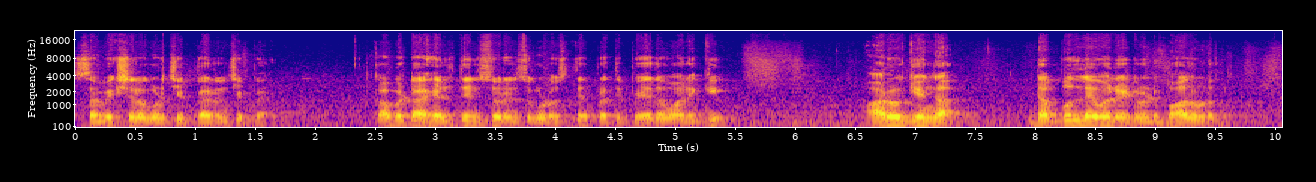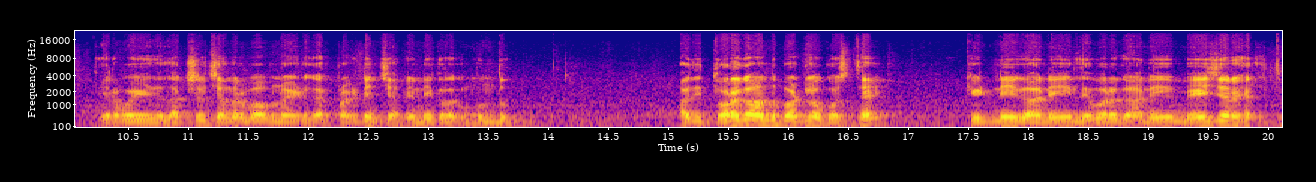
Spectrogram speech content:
సమీక్షలో కూడా చెప్పారని చెప్పారు. కాబట్టి ఆ హెల్త్ ఇన్సూరెన్స్ కూడా వస్తే ప్రతి పేదవానికి ఆరోగ్యంగా డబ్బులు లేవనేటువంటి బాధ ఉండదు. ఇరవై ఐదు లక్షలు చంద్రబాబు నాయుడు గారు ప్రకటించారు ఎన్నికలకు ముందు. అది త్వరగా అందుబాటులోకి వస్తే కిడ్నీ కానీ లివర్ కానీ మేజర్ హెల్త్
